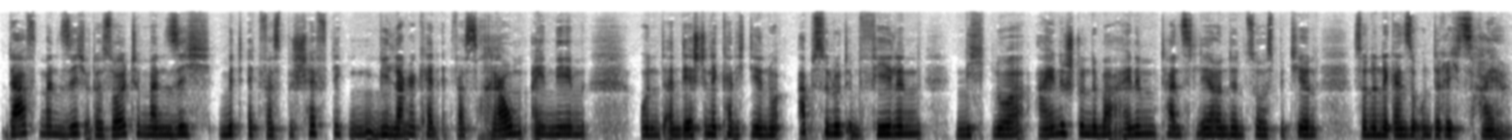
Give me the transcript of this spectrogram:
darf man sich oder sollte man sich mit etwas beschäftigen? Wie lange kann etwas Raum einnehmen? Und an der Stelle kann ich dir nur absolut empfehlen, nicht nur eine Stunde bei einem Tanzlehrenden zu hospitieren, sondern eine ganze Unterrichtsreihe.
